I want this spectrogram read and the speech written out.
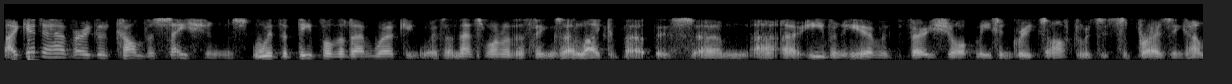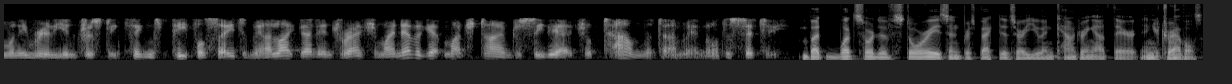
I get to have very good conversations with the people that I'm working with, and that's one of the things I like about this. Um, uh, uh, even here, with very short meet and greets afterwards, it's surprising how many really interesting things people say to me. I like that interaction. I never get much time to see the actual town that I'm in or the city. But what sort of stories and perspectives are you encountering out there in your travels?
